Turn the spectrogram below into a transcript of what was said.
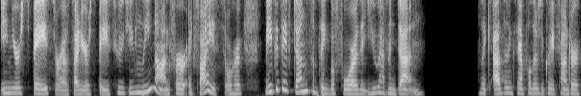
in your space or outside of your space who you can lean on for advice, or maybe they've done something before that you haven't done. Like, as an example, there's a great founder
